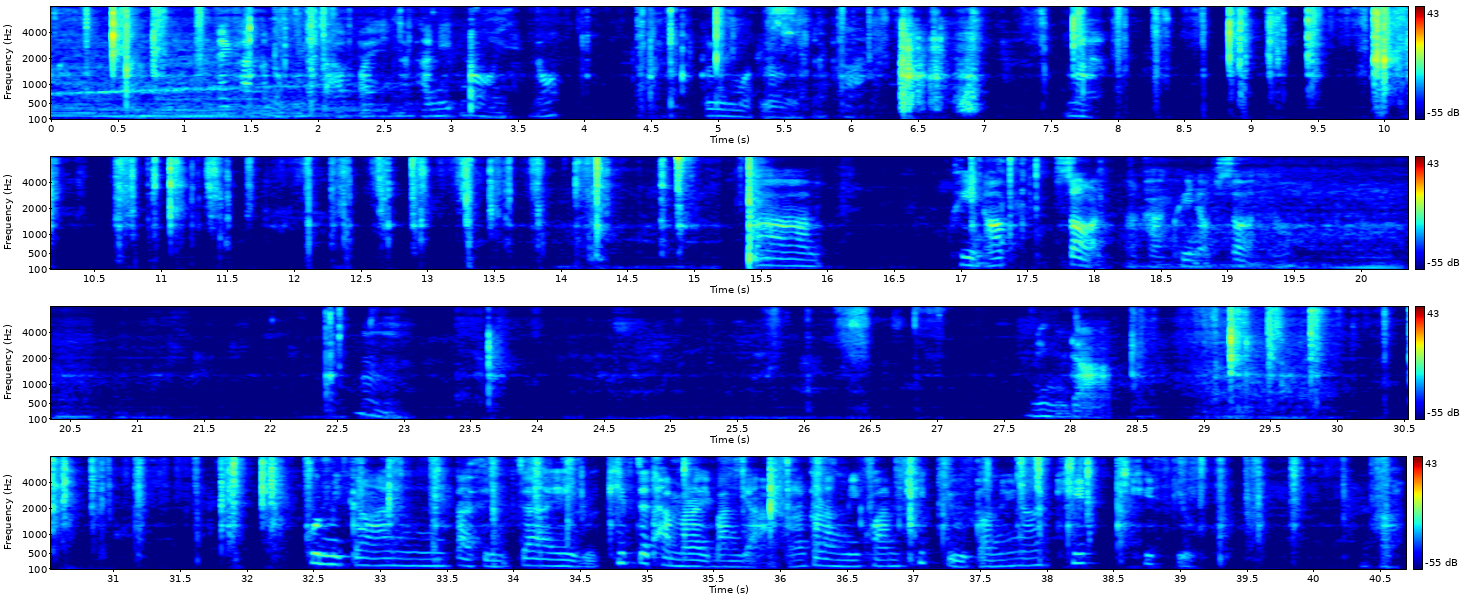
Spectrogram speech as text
ให้ค่าขนมลูกสาวไปนะคะ นิดหน่อยเนาะก็เลยหมดเลยนะคะ มา อ่า Queen of Swords นะคะ Queen of Swords เนาะหนึ่งดาบ คุณมีการตัดสินใจหรือคิดจะทำอะไรบางอย่างนะกำลังมีความคิดอยู่ตอนนี้นะ คิดคิดอยู่นะคะ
